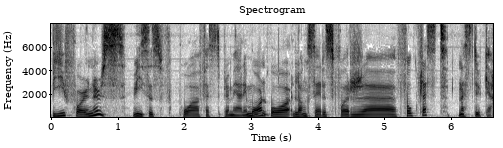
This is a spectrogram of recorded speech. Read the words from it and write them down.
Be Foreigners vises på festpremiere i morgen og lanseres for folk flest neste uke.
